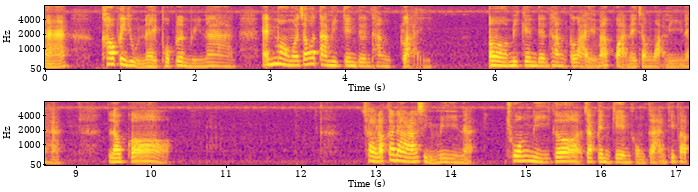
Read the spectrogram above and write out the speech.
นะเข้าไปอยู่ในภพเรือนวินาศแอนมองว่าเจ้าตามีเกณฑ์เดินทางไกลเออมีเกณฑ์เดินทางไกลมากกว่าในจังหวะนี้นะคะแล้วก็ ชาวลัคนาราศีมีนน่ะช่วงนี้ก็จะเป็นเกณฑ์ของการที่แบบ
